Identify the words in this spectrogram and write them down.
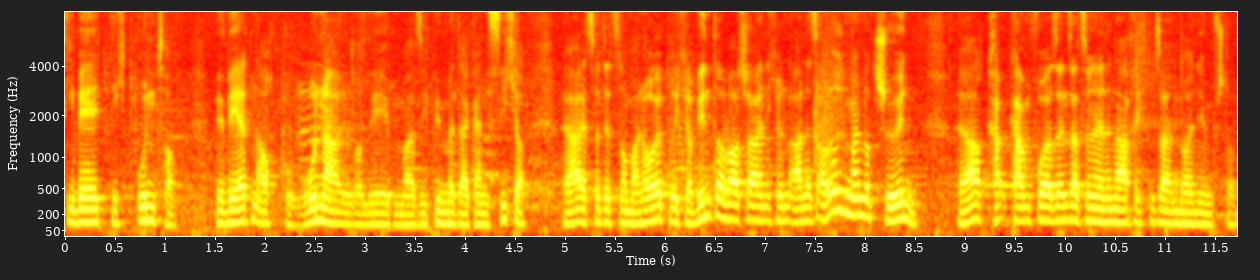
die Welt nicht unter. Wir werden auch Corona überleben, also ich bin mir da ganz sicher. Ja, es wird jetzt nochmal ein holpriger Winter wahrscheinlich und alles, aber irgendwann wird es schön. Ja, kamen vorher sensationelle Nachrichten zu einem neuen Impfstoff.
